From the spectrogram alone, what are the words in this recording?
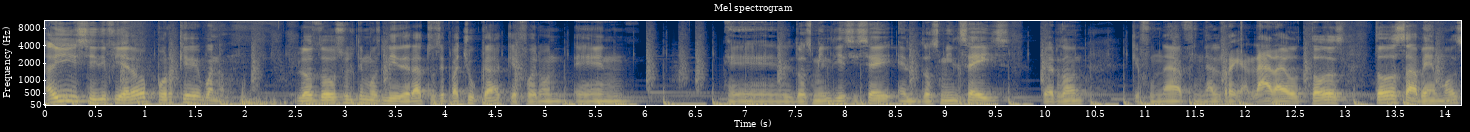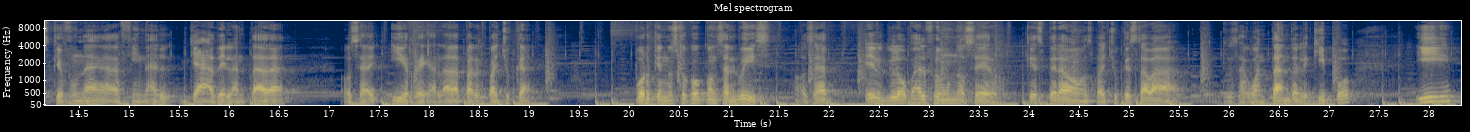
ahí sí difiero porque, bueno, los dos últimos lideratos de Pachuca, que fueron en el 2016, el 2006, perdón, que fue una final regalada, todos, todos sabemos que fue una final ya adelantada, o sea, y regalada para el Pachuca porque nos tocó con San Luis. O sea, el global fue 1-0. ¿Qué esperábamos? Pachuca estaba pues, aguantando al equipo. Y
